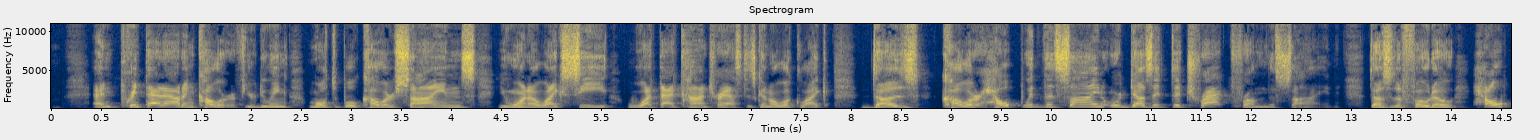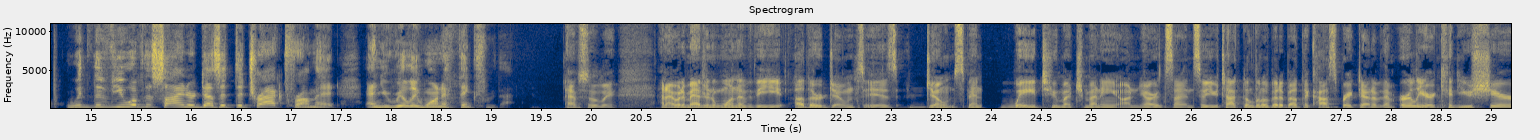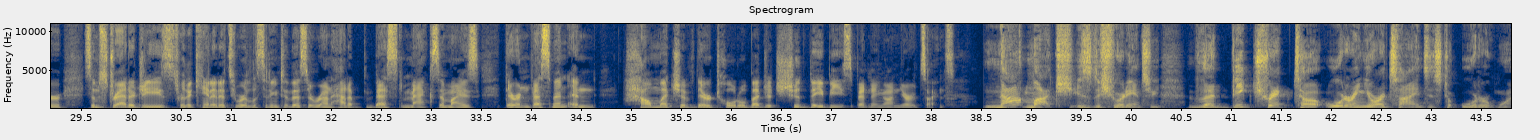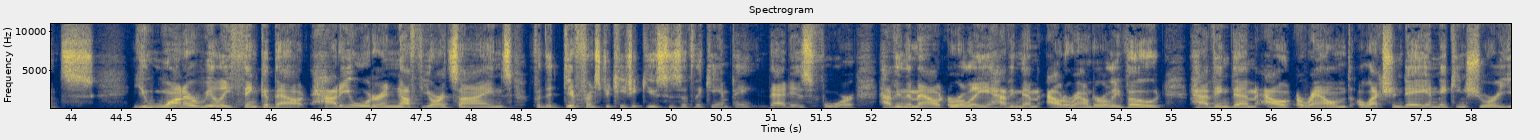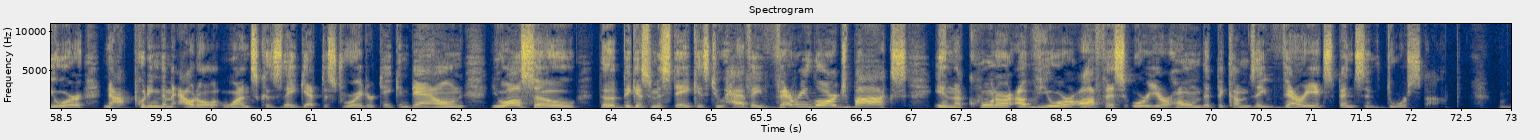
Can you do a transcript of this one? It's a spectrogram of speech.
and print that out in color. If you're doing multiple color signs, you want to like see what that contrast is going to look like. Does color help with the sign or does it detract from the sign? Does the photo help with the view of the sign or does it detract from it? And you really want to think through that. Absolutely. And I would imagine one of the other don'ts is don't spend way too much money on yard signs. So you talked a little bit about the cost breakdown of them earlier. Can you share some strategies for the candidates who are listening to this around how to best maximize their investment and how much of their total budget should they be spending on yard signs? Not much is the short answer. The big trick to ordering yard signs is to order once you want to really think about how do you order enough yard signs for the different strategic uses of the campaign. That is for having them out early, having them out around early vote, having them out around election day, and making sure you're not putting them out all at once because they get destroyed or taken down. You also, the biggest mistake is to have a very large box in the corner of your office or your home that becomes a very expensive doorstop.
